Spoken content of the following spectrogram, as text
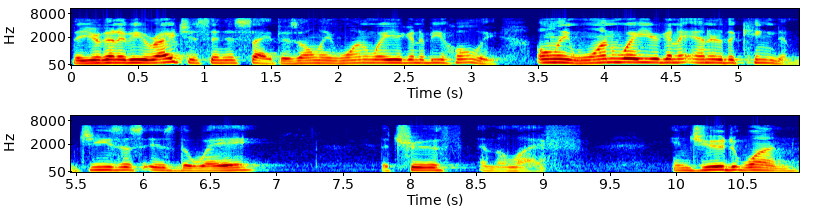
that you're going to be righteous in His sight. There's only one way you're going to be holy. Only one way you're going to enter the kingdom. Jesus is the way, the truth, and the life. In Jude 1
